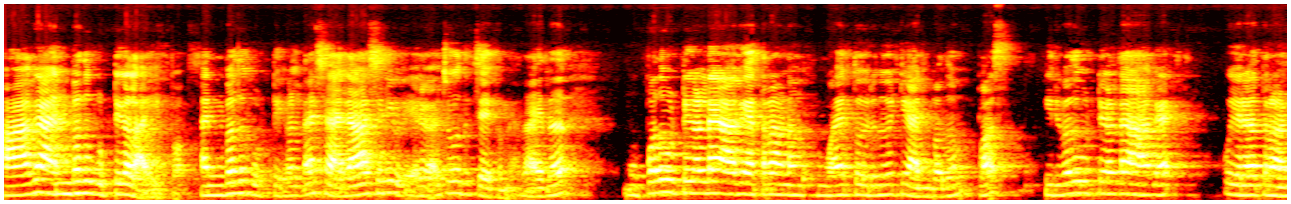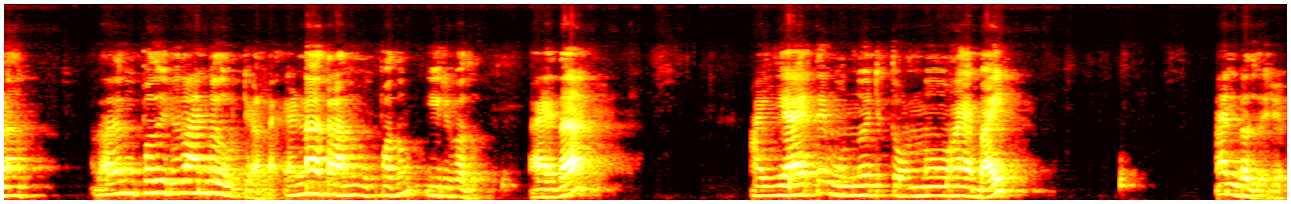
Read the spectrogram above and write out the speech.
ആകെ അൻപത് കുട്ടികളായി ഇപ്പോൾ അൻപത് കുട്ടികളുടെ ശരാശരി ഉയരമാണ് ചോദിച്ചേക്കുന്നത്. അതായത് മുപ്പത് കുട്ടികളുടെ ആകെ എത്രയാണ്? മൂവായിരത്തി ഒരുന്നൂറ്റി അൻപതും പ്ലസ് ഇരുപത് കുട്ടികളുടെ ആകെ ഉയരം എത്രയാണ്? അതായത് മുപ്പത് ഇരുപത് അൻപത് കുട്ടികളുടെ. എണ്ണം എത്രയാണ്? മുപ്പതും ഇരുപതും. അതായത് അയ്യായിരത്തി മുന്നൂറ്റി തൊണ്ണൂറ് ബൈ അൻപത് വരും.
